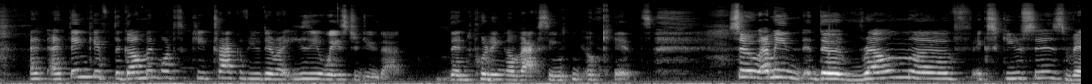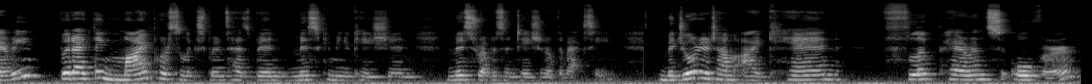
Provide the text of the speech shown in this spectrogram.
I, I think if the government wants to keep track of you, there are easier ways to do that than putting a vaccine in your kids. So, I mean, the realm of excuses vary, but I think my personal experience has been miscommunication, misrepresentation of the vaccine. Majority of the time, I can flip parents over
